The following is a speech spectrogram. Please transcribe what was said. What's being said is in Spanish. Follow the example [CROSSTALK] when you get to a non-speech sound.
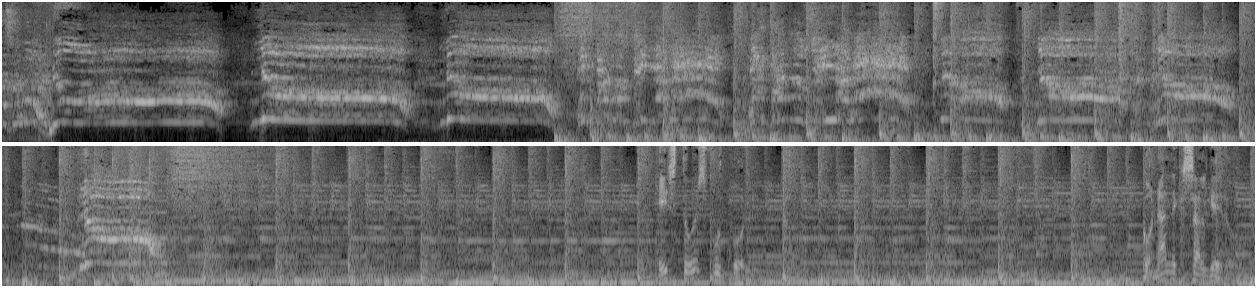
a su gol. ¡No! ¡No! ¡No! ¡Estamos en la B! ¡Estamos en la B! ¡No! ¡No! ¡No! ¡No! Esto es fútbol. Con Alex Salguero.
